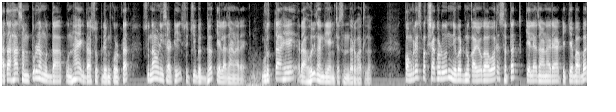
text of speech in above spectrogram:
आता हा संपूर्ण मुद्दा पुन्हा एकदा सुप्रीम कोर्टात सुनावणीसाठी सूचीबद्ध केला जाणार आहे. वृत्त आहे राहुल गांधी यांच्या संदर्भातलं. काँग्रेस पक्षाकडून निवडणूक आयोगावर सतत केल्या जाणाऱ्या टीकेबाबत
